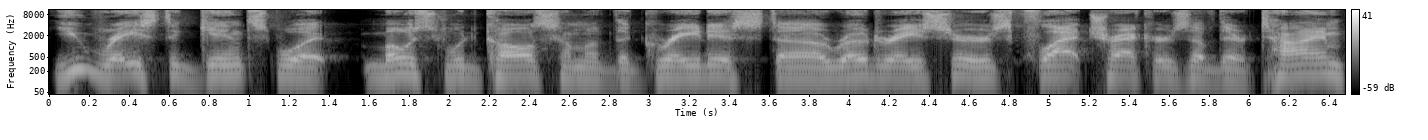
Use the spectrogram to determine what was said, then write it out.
you raced against what most would call some of the greatest uh, road racers, flat trackers of their time.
